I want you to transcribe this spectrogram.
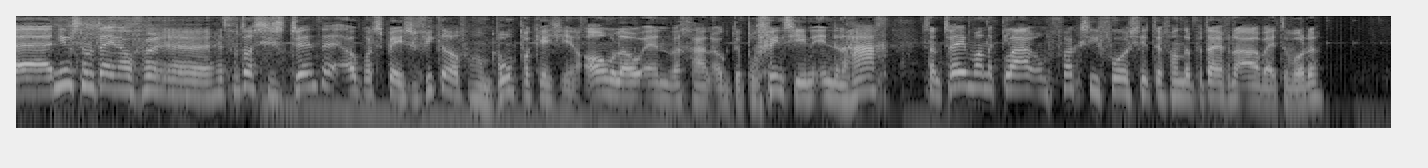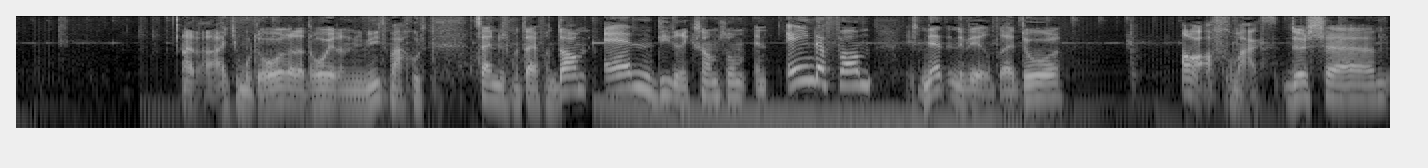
Uh, nieuws meteen over uh, het fantastische Twente. Ook wat specifieker over een bompakketje in Almelo. En we gaan ook de provincie in, in Den Haag. Staan twee mannen klaar om fractievoorzitter van de Partij van de Arbeid te worden. Nou, dat had je moeten horen, dat hoor je dan nu niet. Maar goed, het zijn dus Martijn van Dam en Diederik Samsom. En één daarvan is net in de wereld door al afgemaakt. Dus uh, ik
